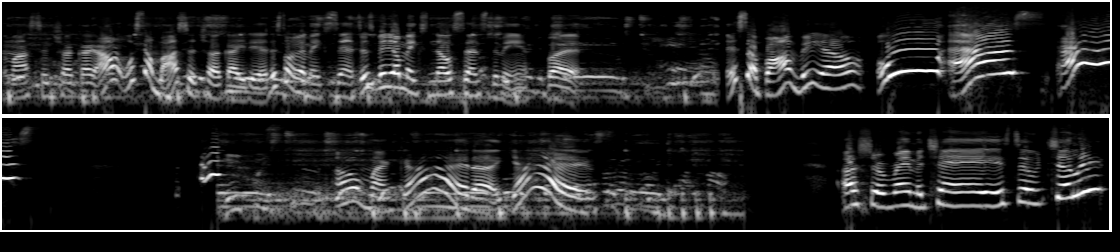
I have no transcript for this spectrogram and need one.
A monster truck idea. I don't what's the monster truck idea? This don't even make sense. This video makes no sense to me. But it's a bomb video. Ooh, ass. Ass. Oh my god, uh, yes. Usher Raymond Chase too chilly.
